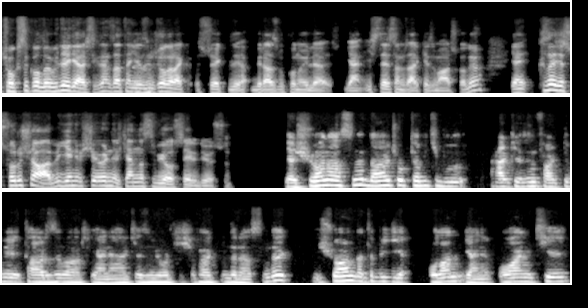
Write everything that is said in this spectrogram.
çok sık olabiliyor gerçekten. Zaten evet. yazılımcı olarak sürekli biraz bu konuyla yani isterseniz herkes maruz kalıyor. Yani kısaca soru şu abi yeni bir şey öğrenirken nasıl bir yol seyrediyorsun? Ya şu an aslında daha çok tabii ki bu herkesin farklı bir tarzı var. Yani herkesin yol işi farklıdır aslında. Şu anda tabii olan yani o anki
